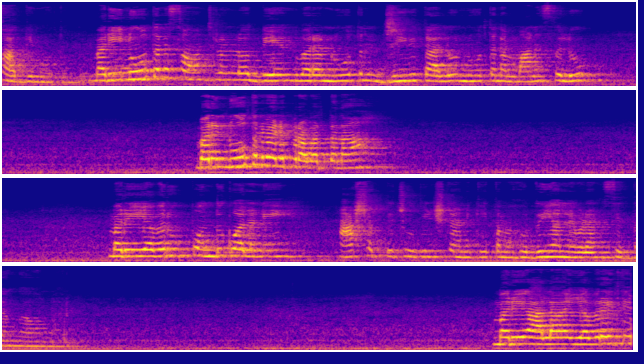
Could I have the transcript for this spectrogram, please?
సాధ్యమవుతుంది. మరి ఈ నూతన సంవత్సరంలో దేవుని ద్వారా నూతన జీవితాలు నూతన మనసులు మరి నూతనమైన ప్రవర్తన మరి ఎవరు పొందుకోవాలని ఆసక్తి చూపించడానికి తమ హృదయాలను ఇవ్వడానికి సిద్ధంగా ఉన్నారు. మరి అలా ఎవరైతే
